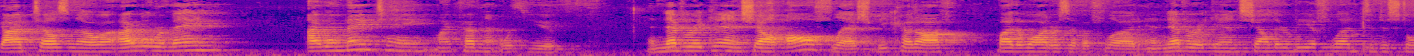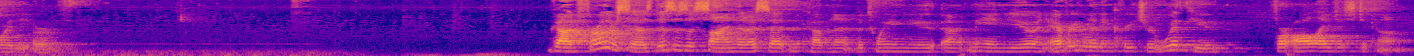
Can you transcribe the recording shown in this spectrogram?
God tells Noah, I will remain, I will maintain my covenant with you, and never again shall all flesh be cut off by the waters of a flood, and never again shall there be a flood to destroy the earth. God further says, This is a sign that I set in the covenant between you, uh, me and you, and every living creature with you for all ages to come.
